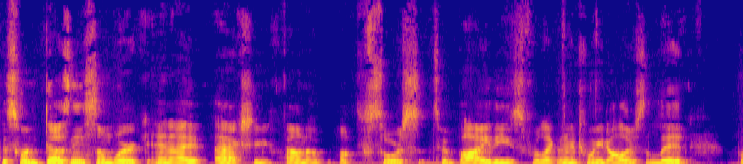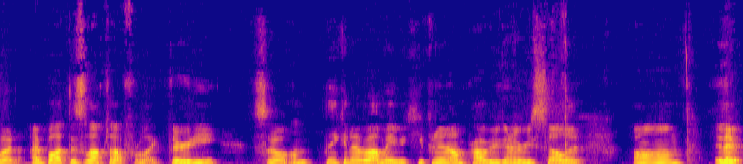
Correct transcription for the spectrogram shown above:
This one does need some work, and I, I actually found a, a source to buy these for like under twenty dollars the lid, but I bought this laptop for like thirty. So I'm thinking about maybe keeping it. I'm probably gonna resell it. Um, they're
